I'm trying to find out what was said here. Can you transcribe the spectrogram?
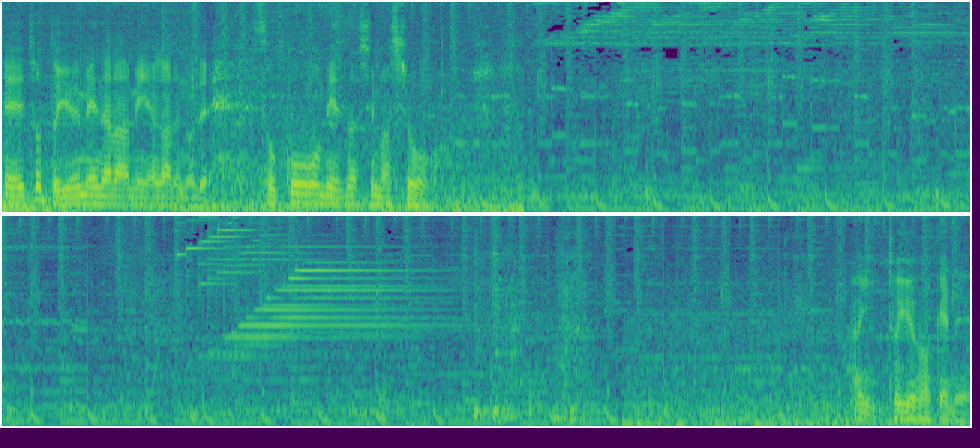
えー、ちょっと有名なラーメン屋があるので、そこを目指しましょう。はい、というわけで、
